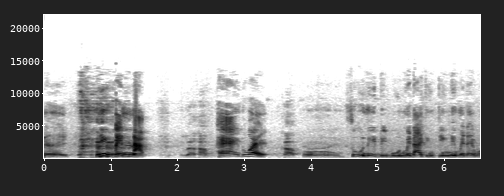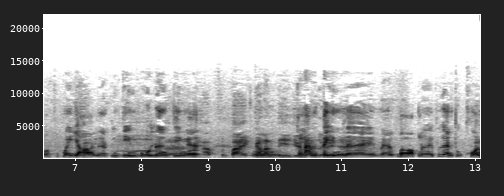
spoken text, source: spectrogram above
เลย ยิ่งเป็นหนักแล้วครับ แพงด้วยครับ เอ้ยสู้นี่ดีบูนไม่ได้จริง ๆ นี่ไม่ได้ว่าไม่ยอครับเรื่องจริง ๆ พูดเรื่องจริงอะ ครับคุณป้ายการันตียืนยัการันตีนนะเลยบอกเลยเพื่อนทุกคน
